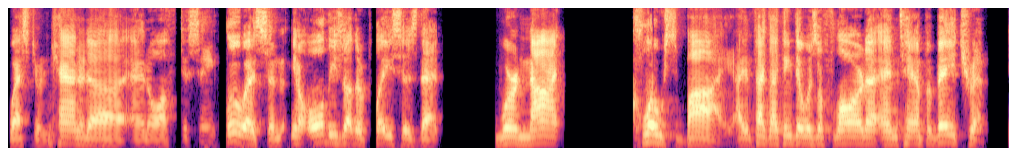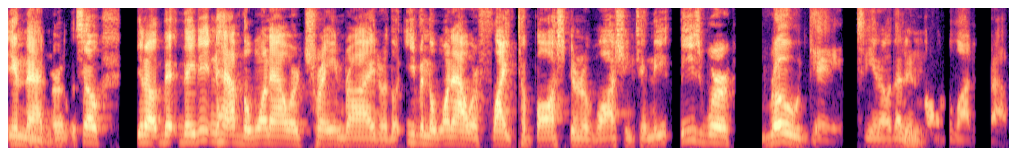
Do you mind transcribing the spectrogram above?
Western Canada and off to St. Louis and you know all these other places that were not close by. I, in fact, I think there was a Florida and Tampa Bay trip in that. Mm. Early. So you know they, they, didn't have the one hour train ride or the, even the one hour flight to Boston or Washington. These these were road games, you know, that mm. involved a lot of travel.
